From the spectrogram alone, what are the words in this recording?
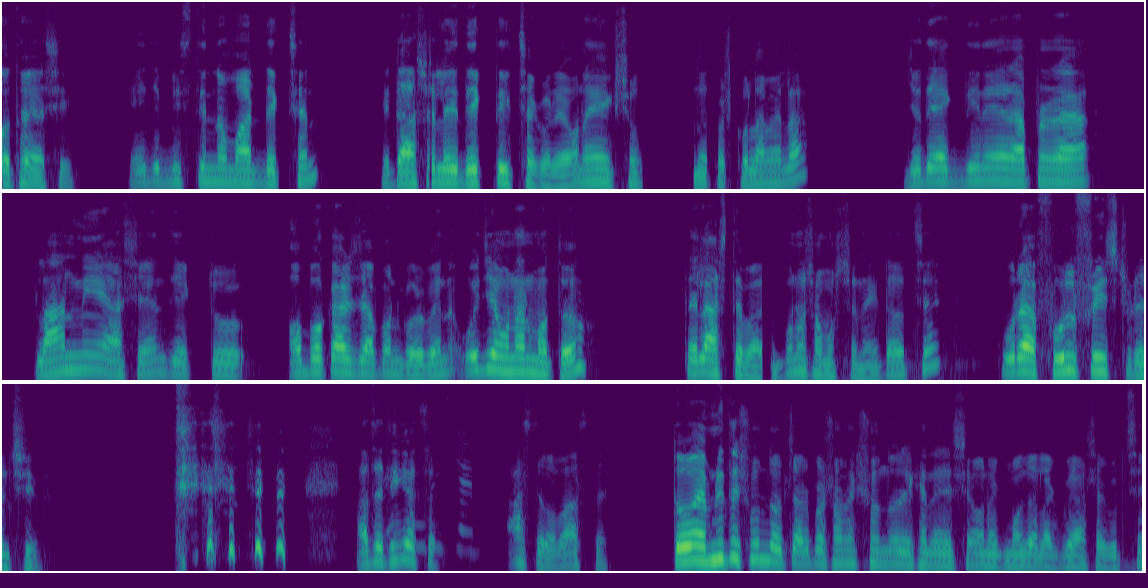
কথায় আসি। এই যে বিস্তীর্ণ মাঠ দেখছেন, এটা আসলে দেখতে ইচ্ছা করে, অনেক সুন্দর। খোলামেলা, যদি একদিনের আপনারা প্ল্যান নিয়ে আসেন যে একটু অবকাশ যাপন করবেন, ওই যে ওনার মতো, তাহলে আসতে পারেন, কোনো সমস্যা নেই। এটা হচ্ছে পুরা ফুল ফ্রি স্টুডেন্টশিপ আচ্ছা ঠিক আছে। আসতে বাবা, আসতে। তো এমনিতে সুন্দর, চারপাশ অনেক সুন্দর, এখানে এসে অনেক মজা লাগবে, আশা করছি।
